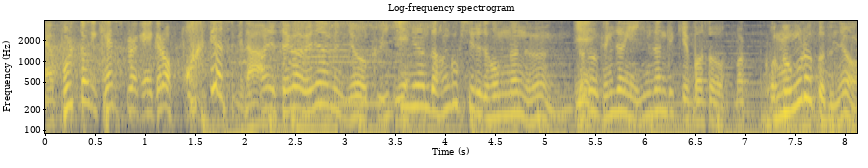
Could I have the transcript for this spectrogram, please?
예, 불똥이 캐스트랙에게로 확 뛰었습니다. 아니 제가 왜냐하면요 그 2002년도 한국 시리즈 홈런은 저도 예. 굉장히 인상 깊게 봐서 막 엉엉 울었거든요.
